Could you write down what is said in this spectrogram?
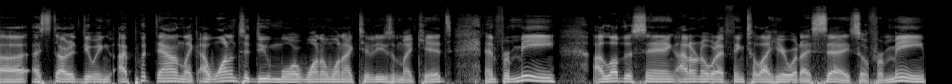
uh, I started doing. I put down like I wanted to do more one-on-one activities with my kids, and for me, I love this saying. I don't know what I think till I hear what I say. So for me,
